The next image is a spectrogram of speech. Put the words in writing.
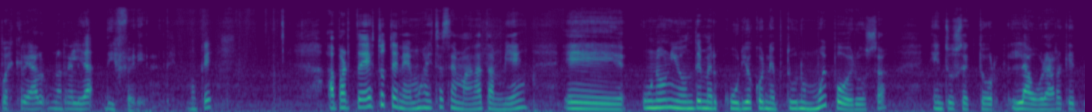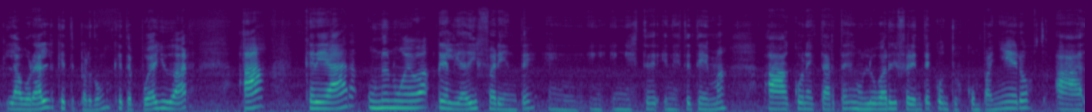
pues crear una realidad diferente. Aparte de esto, tenemos esta semana también eh, una unión de Mercurio con Neptuno muy poderosa en tu sector laboral que, laboral, que, te, perdón, que te puede ayudar a crear una nueva realidad diferente en, este, en este tema, a conectarte en un lugar diferente con tus compañeros, a,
